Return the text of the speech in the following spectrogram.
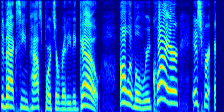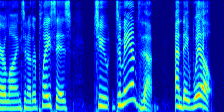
The vaccine passports are ready to go. All it will require is for airlines and other places to demand them, and they will.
